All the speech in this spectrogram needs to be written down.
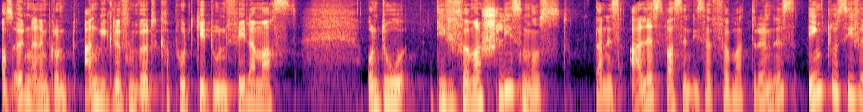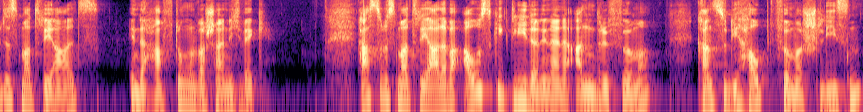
aus irgendeinem Grund angegriffen wird, kaputt geht, du einen Fehler machst und du die Firma schließen musst, dann ist alles, was in dieser Firma drin ist, inklusive des Materials, in der Haftung und wahrscheinlich weg. Hast du das Material aber ausgegliedert in eine andere Firma, kannst du die Hauptfirma schließen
